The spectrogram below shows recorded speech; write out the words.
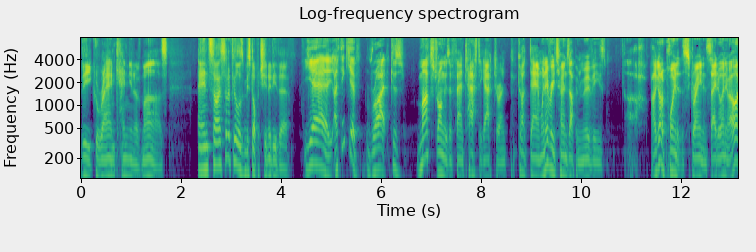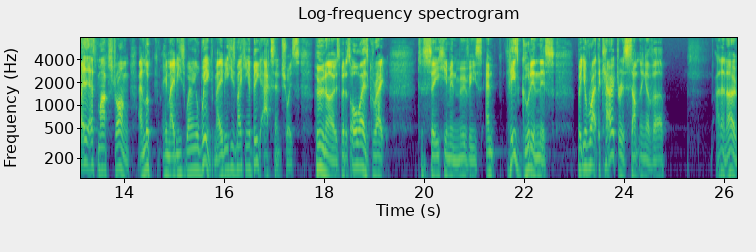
the Grand Canyon of Mars. And so I sort of feel there's a missed opportunity there. Yeah, I think you're right because Mark Strong is a fantastic actor, and goddamn, whenever he turns up in movies, uh, I got to point at the screen and say to anyone, "Oh, that's Mark Strong." And look, he maybe he's wearing a wig, maybe he's making a big accent choice. Who knows? But it's always great to see him in movies, and he's good in this. But you're right, the character is something of a, I don't know,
